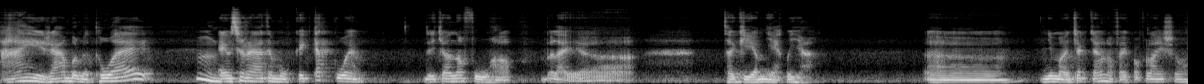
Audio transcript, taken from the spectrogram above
ai ra album là ấy hmm. em sẽ ra theo một cái cách của em để cho nó phù hợp với lại ờ, thời kỳ âm nhạc bây giờ. Ờ, nhưng mà chắc chắn là phải có cái live show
